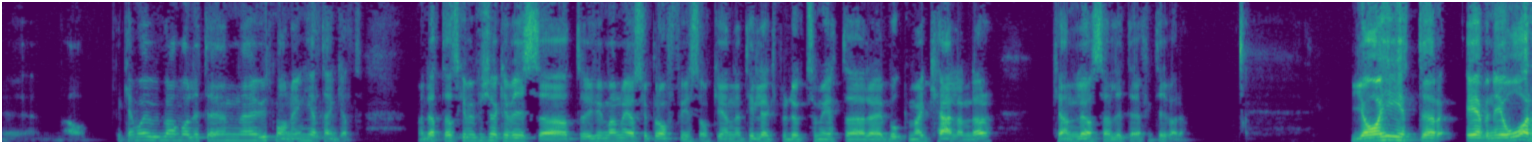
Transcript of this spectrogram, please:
eh, ja, det kan vara ibland vara lite en eh, utmaning helt enkelt. Men detta ska vi försöka visa att hur man med SuperOffice och en tilläggsprodukt som heter eh, Book My Calendar kan lösa lite effektivare. Jag heter även i år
